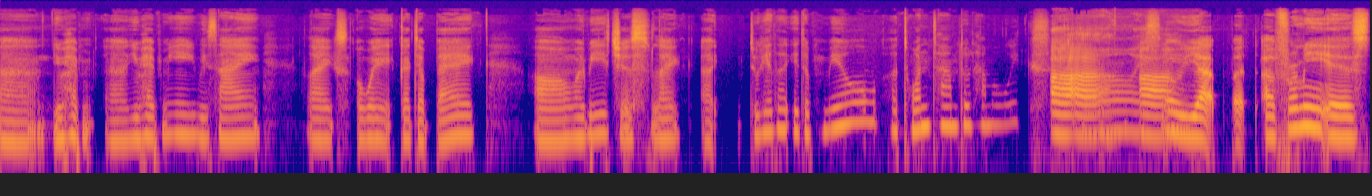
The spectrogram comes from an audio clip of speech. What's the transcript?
Uh, you have uh, you have me beside, like away got your back. Uh, maybe just like together eat a meal at one time, two time a week. uh, Oh, uh, Oh yeah, but uh, for me is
